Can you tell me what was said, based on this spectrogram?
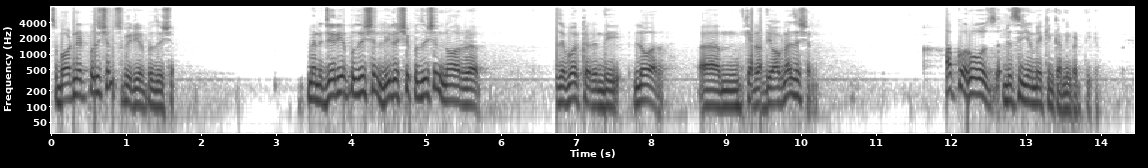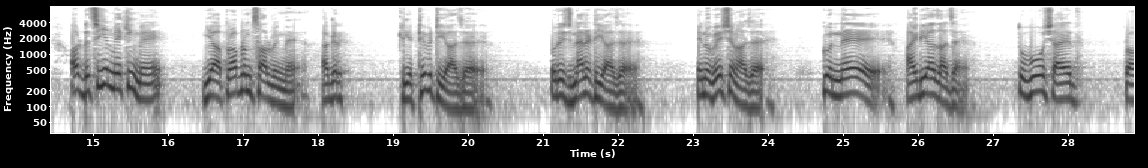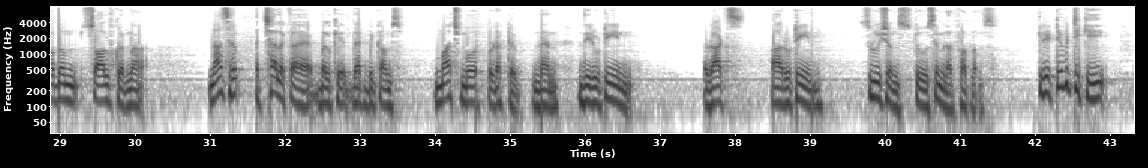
subordinate position, superior position managerial position leadership position or uh, as a worker in the lower um, cadre of the organization. आपको रोज decision making करनी पड़ती है। और decision making में या problem solving में अगर creativity आ जाए ओरिजिनलिटी आ जाए इनोवेशन आ जाए कोई नए आइडियाज़ आ जाएँ तो वो शायद प्रॉब्लम सॉल्व करना ना सिर्फ़ अच्छा लगता है बल्कि that becomes much more productive than the routine ruts or routine solutions to similar problems creativity की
